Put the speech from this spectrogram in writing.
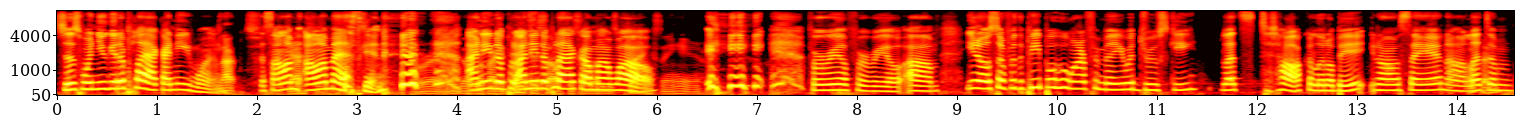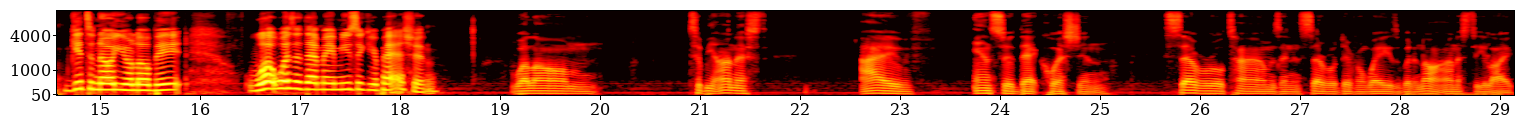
just when you get a plaque, I need one. Not- That's all I'm. All. I'm asking. For real. It's gonna I need a need a plaque on my wall. for real, for real. Um, you know, so for the people who aren't familiar with Drewski, let's talk a little bit. You know what I'm saying? Uh, Let them get to know you a little bit. What was it that made music your passion? Well, um, to be honest, I've answered that question several times and in several different ways. But in all honesty, like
